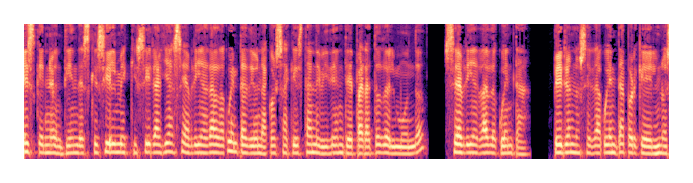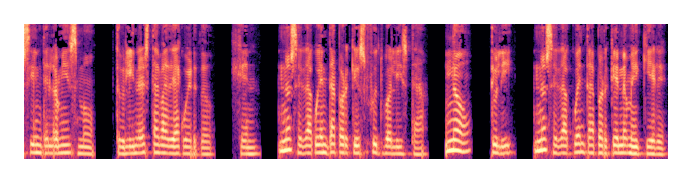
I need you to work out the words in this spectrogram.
Es que no entiendes que si él me quisiera ya se habría dado cuenta de una cosa que es tan evidente para todo el mundo. Se habría dado cuenta. Pero no se da cuenta porque él no siente lo mismo. Tully no estaba de acuerdo. Gen. No se da cuenta porque es futbolista. No, Tully. No se da cuenta porque no me quiere.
